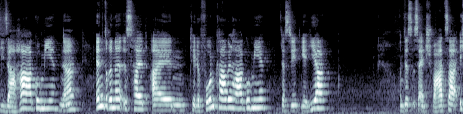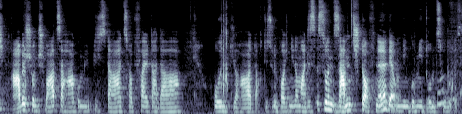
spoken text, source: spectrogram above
dieser Haargummi. Ne? Innen drinne ist halt ein Telefonkabel-Haargummi. Das seht ihr hier. Und das ist ein schwarzer. Ich habe schon schwarze Haargummis da, Zopfhalter da. Und ja, dachte ich so, den brauche ich nicht nochmal. Das ist so ein Samtstoff, ne, der um den Gummi drum zu ist.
